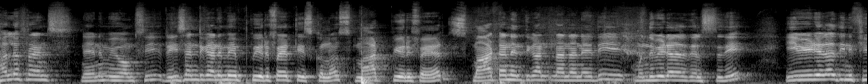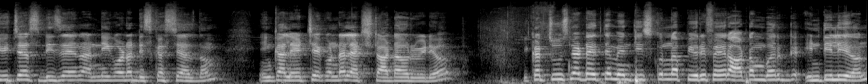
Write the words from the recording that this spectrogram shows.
హలో ఫ్రెండ్స్ నేను మీ వంశీ. రీసెంట్గానే మేము ప్యూరిఫైయర్ తీసుకున్నాం స్మార్ట్ ప్యూరిఫైయర్ స్మార్ట్ అని ఎందుకు అంటున్నాను అనేది ముందు వీడియోలో తెలుస్తుంది. ఈ వీడియోలో దీని ఫ్యూచర్స్ డిజైన్ అన్నీ కూడా డిస్కస్ చేద్దాం. ఇంకా లేట్ చేయకుండా లెట్ స్టార్ట్ అవర్ వీడియో ఇక్కడ చూసినట్టయితే మేము తీసుకున్న purifier Atomberg Intellion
